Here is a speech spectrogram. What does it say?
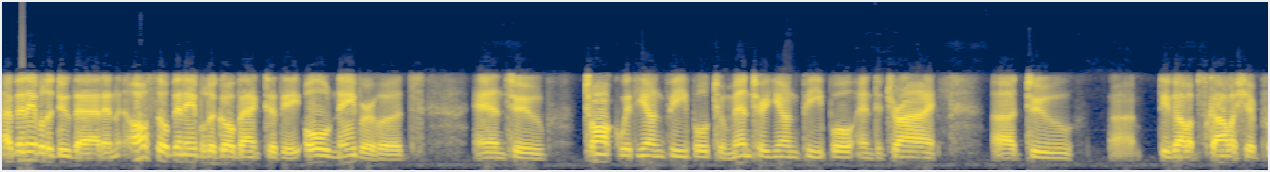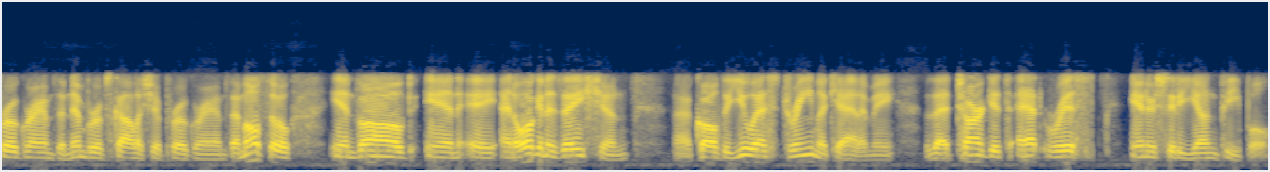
I've been able to do that, and also been able to go back to the old neighborhoods and to talk with young people, to mentor young people, and to try uh, to uh, develop scholarship programs, a number of scholarship programs. I'm also involved in a an organization uh, called the U.S. Dream Academy that targets at risk inner city young people,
